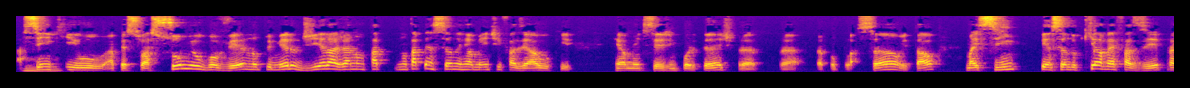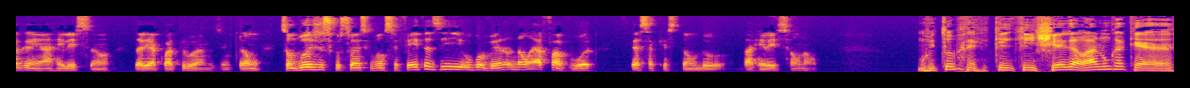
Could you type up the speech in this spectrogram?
assim uhum. que o, a pessoa assume o governo, no primeiro dia ela já não está não tá pensando realmente em fazer algo que realmente seja importante para a população e tal, mas sim pensando o que ela vai fazer para ganhar a reeleição dali a quatro anos. Então, são duas discussões que vão ser feitas e o governo não é a favor dessa questão do, da reeleição, não. Muito bem. Quem, quem, chega lá nunca quer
